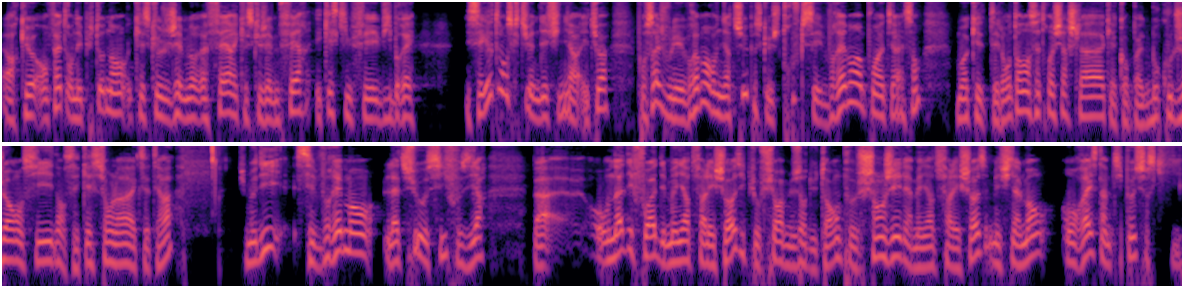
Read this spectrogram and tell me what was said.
alors que en fait, on est plutôt dans qu'est-ce que j'aimerais faire et qu'est-ce que j'aime faire et qu'est-ce qui me fait vibrer. Et c'est exactement ce que tu viens de définir. Et tu vois, pour ça, je voulais vraiment revenir dessus parce que je trouve que c'est vraiment un point intéressant. Moi qui étais longtemps dans cette recherche-là, qui accompagne beaucoup de gens aussi dans ces questions-là, etc. Je me dis, c'est vraiment là-dessus aussi, il faut se dire, bah, on a des fois des manières de faire les choses, et puis au fur et à mesure du temps, on peut changer la manière de faire les choses, mais finalement, on reste un petit peu sur ce qui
